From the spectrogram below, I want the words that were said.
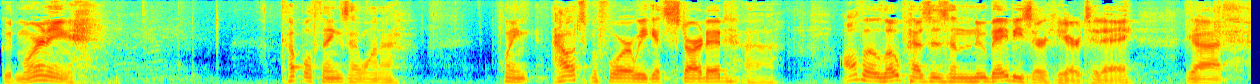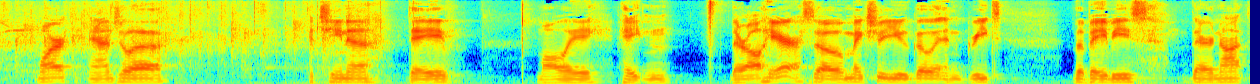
Good morning. A couple things I want to point out before we get started. Uh, all the Lopez's and the new babies are here today. We got Mark, Angela, Kachina, Dave, Molly, Peyton. They're all here, so make sure you go and greet the babies. They're not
